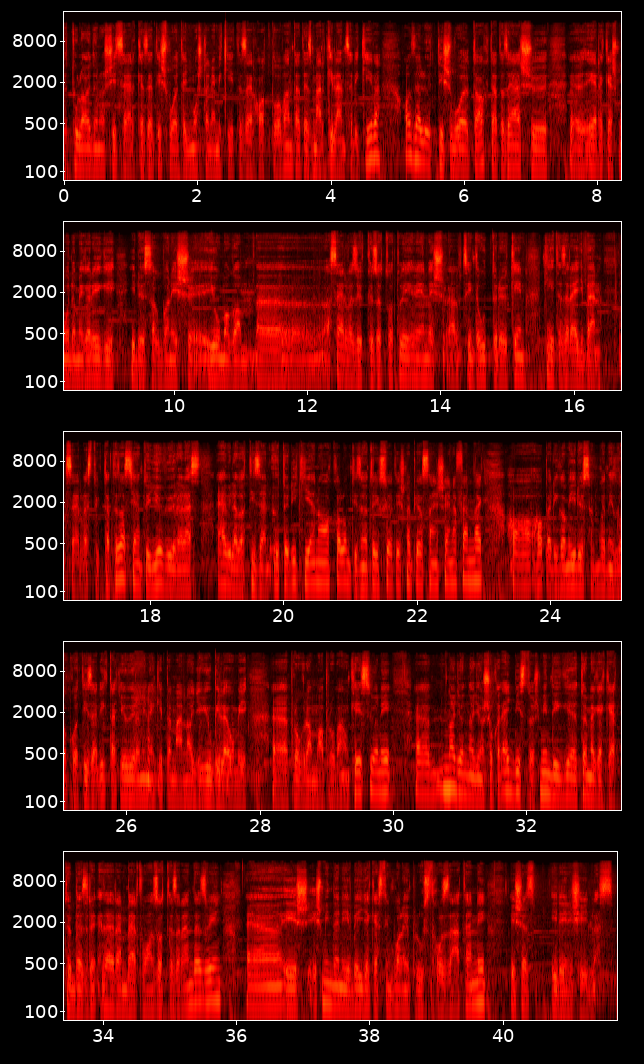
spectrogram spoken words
tulajdonosi szerkezet, és volt egy mostani, ami 2006-tól van, tehát ez már 9. éve. Azelőtt is voltak, tehát az első uh, érdekes módon még a régi időszakban is jó magam uh, a szervezők között ott lévén, és szinte úttörőként 2001-ben szerveztük. Tehát ez azt jelenti, hogy jövőre lesz elvileg a 15. ilyen alkalom, 15. születésnapja a Sunshine FM-nek, ha, ha pedig a mi időszakunkat nézzük, akkor 10. tehát jövőre mindenképpen már nagy jubileumi eh, programmal próbálunk készülni. Eh, nagyon-nagyon sokat, egy biztos, mindig tömegeket, több ezer embert vonzott ez a rendezvény, eh, és, és minden évben igyekeztünk valami pluszt hozzátenni, és ez idén is így lesz.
